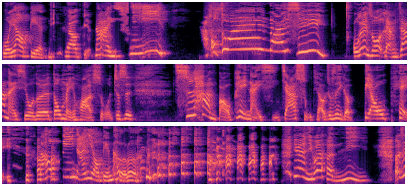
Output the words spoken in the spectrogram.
我要点，你要点奶昔。哦，对，奶昔。我跟你说，两家奶昔我都觉得都没话说，就是吃汉堡配奶昔加薯条就是一个标配。然后逼男友点可乐。因为你会很腻，而且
